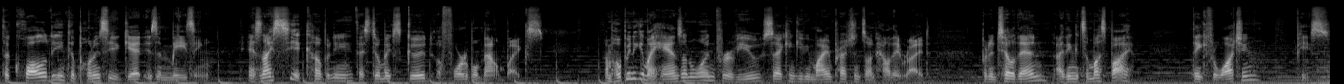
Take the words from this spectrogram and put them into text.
The quality and components that you get is amazing, and it's nice to see a company that still makes good, affordable mountain bikes. I'm hoping to get my hands on one for review so I can give you my impressions on how they ride. But until then, I think it's a must buy. Thank you for watching. Peace.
